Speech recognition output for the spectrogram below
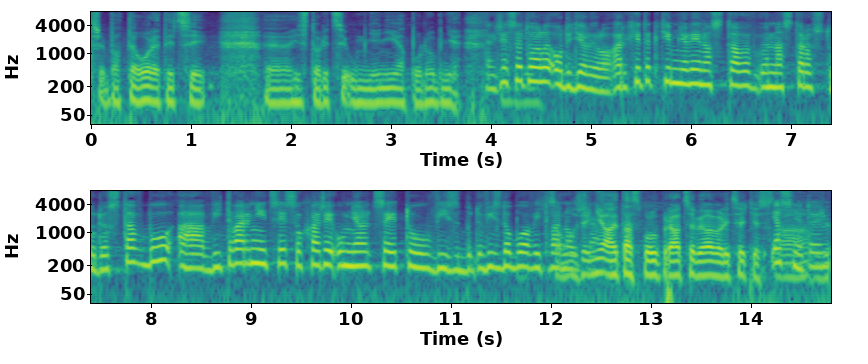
třeba teoretici, eh, historici umění a podobně. Takže se to ale oddělilo. Architekti měli na, stav, na starostu dostavbu a výtvarníci, sochaři, umělci tu výzdobu a výtvarnou Samozřejmě, část. ale ta spolupráce byla velice těsná. Jasně, to je že.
